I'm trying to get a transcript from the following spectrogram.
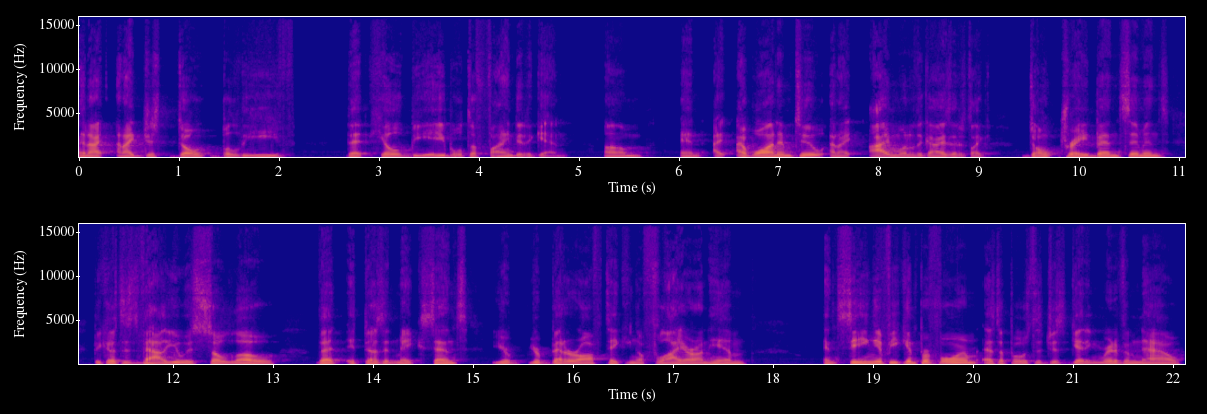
And I and I just don't believe that he'll be able to find it again. Um, and I, I want him to, and I I'm one of the guys that is like, don't trade Ben Simmons because his value is so low that it doesn't make sense. You're you're better off taking a flyer on him and seeing if he can perform as opposed to just getting rid of him now.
